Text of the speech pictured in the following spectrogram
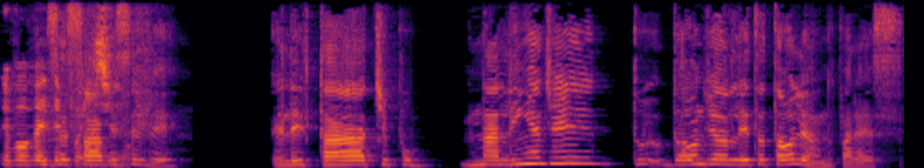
Eu vou ver Quando você depois. sabe, de você vê. Ele tá, tipo, na linha de do, da onde a letra tá olhando, parece.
